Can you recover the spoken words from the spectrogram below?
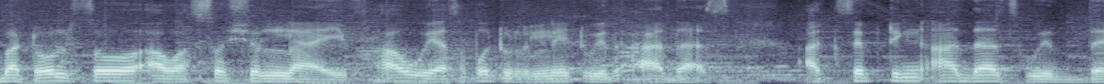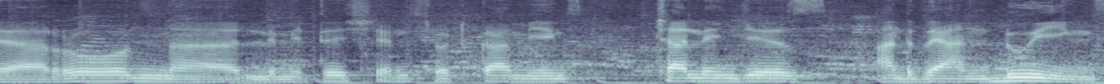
but also our social life, how we are supposed to relate with others, accepting others with their own uh, limitations, shortcomings, challenges, and their undoings.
